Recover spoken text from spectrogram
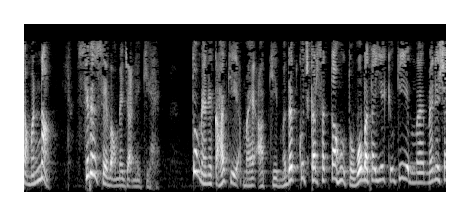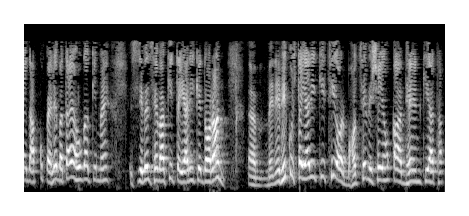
तमन्ना सिविल सेवाओं में जाने की है। तो मैंने कहा कि मैं आपकी मदद कुछ कर सकता हूँ तो वो बताइए क्योंकि मैं, मैंने शायद आपको पहले बताया होगा कि मैं सिविल सेवा की तैयारी के दौरान आ, मैंने भी कुछ तैयारी की थी और बहुत से विषयों का अध्ययन किया था।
